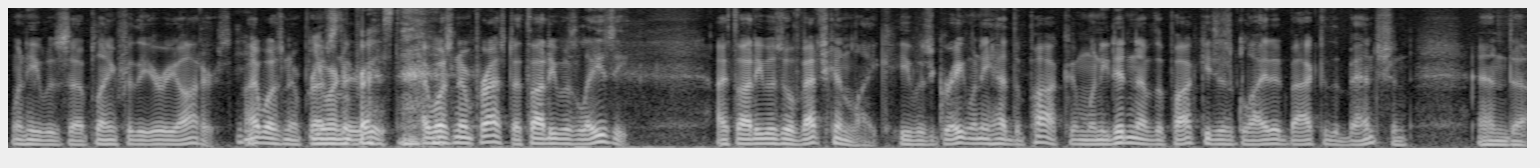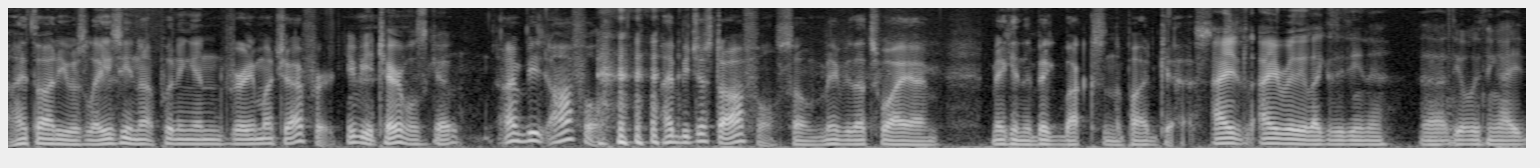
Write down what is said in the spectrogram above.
when he was uh, playing for the Erie Otters. I wasn't impressed. You weren't impressed. I wasn't impressed. I thought he was lazy. I thought he was Ovechkin-like. He was great when he had the puck, and when he didn't have the puck, he just glided back to the bench. And and uh, I thought he was lazy and not putting in very much effort. You'd be a terrible scout. I'd be awful. I'd be just awful. So maybe that's why I'm making the big bucks in the podcast. I I really like Zadina. Uh, the only thing I,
